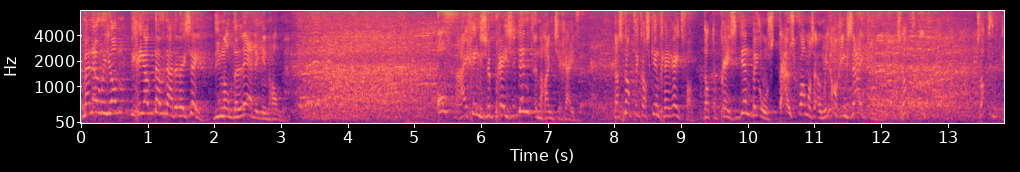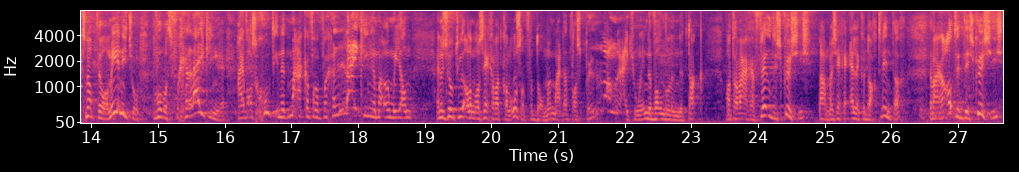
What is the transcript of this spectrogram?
Mijn oom Jan die ging ook nooit naar de wc. Die nam de leiding in handen. Of hij ging zijn president een handje geven. Daar snapte ik als kind geen reet van. Dat de president bij ons thuis kwam als oom Jan ging zeiken. Snapte ik? Snapte, ik snapte wel meer niet, joh. Bijvoorbeeld vergelijkingen. Hij was goed in het maken van vergelijkingen, mijn ome Jan. En dan zult u allemaal zeggen, wat kan ons dat verdommen? Maar dat was belangrijk, jongen, in de wandelende tak. Want er waren veel discussies. Laat maar zeggen, elke dag twintig. Er waren altijd discussies.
